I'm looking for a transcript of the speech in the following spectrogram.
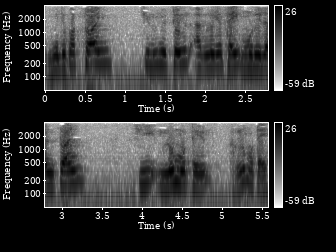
ñu di ko tooñ ci lu ñu teyul ak lu ñu tey mu di leen tooñ ci lu mu teyul ak lu mu tey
